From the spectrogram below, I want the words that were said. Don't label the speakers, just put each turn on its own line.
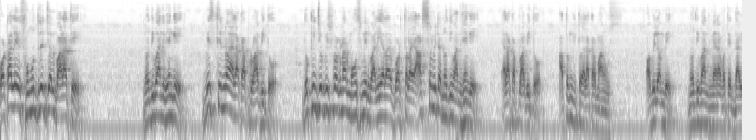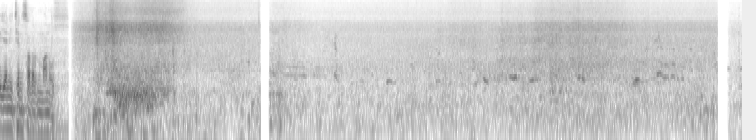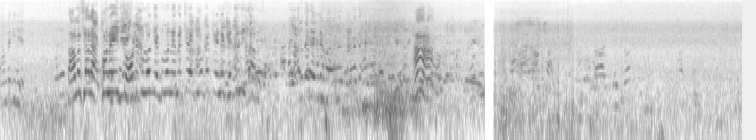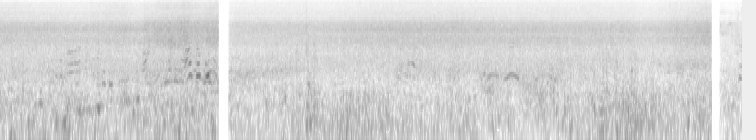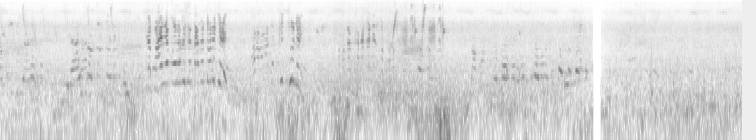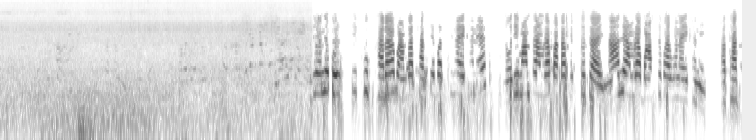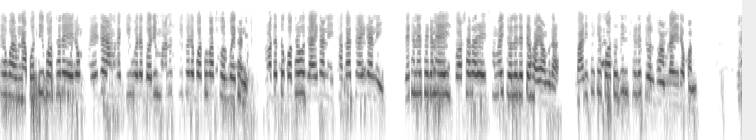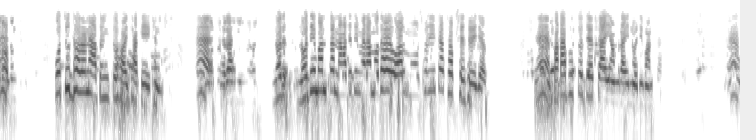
কটালে সমুদ্রের জল বাড়াতে নদীবাঁধ ভেঙে বিস্তীর্ণ এলাকা প্লাবিত। দক্ষিণ চব্বিশ পরগনার মৌসুমীর বালিয়ালার বটতলায় আটশো মিটার নদীবাঁধ ভেঙে এলাকা প্লাবিত, আতঙ্কিত এলাকার মানুষ। অবিলম্বে নদীবাঁধ মেরামতের দাবি জানিয়েছেন সাধারণ মানুষ।
তাহলে স্যার এখন এই চটগুলো যেগুলো নেমেছে এগুলোকে টেনে খেতে দিতে হবে। হ্যাঁ হ্যাঁ
যে বাইরে করে দিছে তাকে ধরেছে আর আমাদের কিচ্ছু নেই আমাদের খাটাখাটির কথা
নদীবান্ধের পরিস্থিতি খুব খারাপ, আমরা থাকতে পারছি না এখানে। নদী মানতে আমরা পাকা করতে চাই, না হলে আমরা বাঁচতে পারব না এখানে আর থাকতেও পারব না। প্রতি বছরে এরকম হয়ে যায়, আমরা কি করে গরিব মানুষ কি করে বসবাস করব এখানে? আমাদের তো কোথাও জায়গা নেই, থাকার জায়গা নেই। যেখানে সেখানে এই বর্ষাকালে এই সময় চলে যেতে হয় আমরা। বাড়ি থেকে কতদিন ছেড়ে চলবো আমরা এরকম? হ্যাঁ প্রচুর ধরনের আতঙ্কিত হয় থাকে এখানে। হ্যাঁ নদ- বাঁধটা না যদি মেরামত হয় অল মৌসুমিটা সব শেষ হয়ে যাবে। হ্যাঁ পাকাপুক্ত যে চাই আমরা এই নদী বাঁধটা হ্যাঁ।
